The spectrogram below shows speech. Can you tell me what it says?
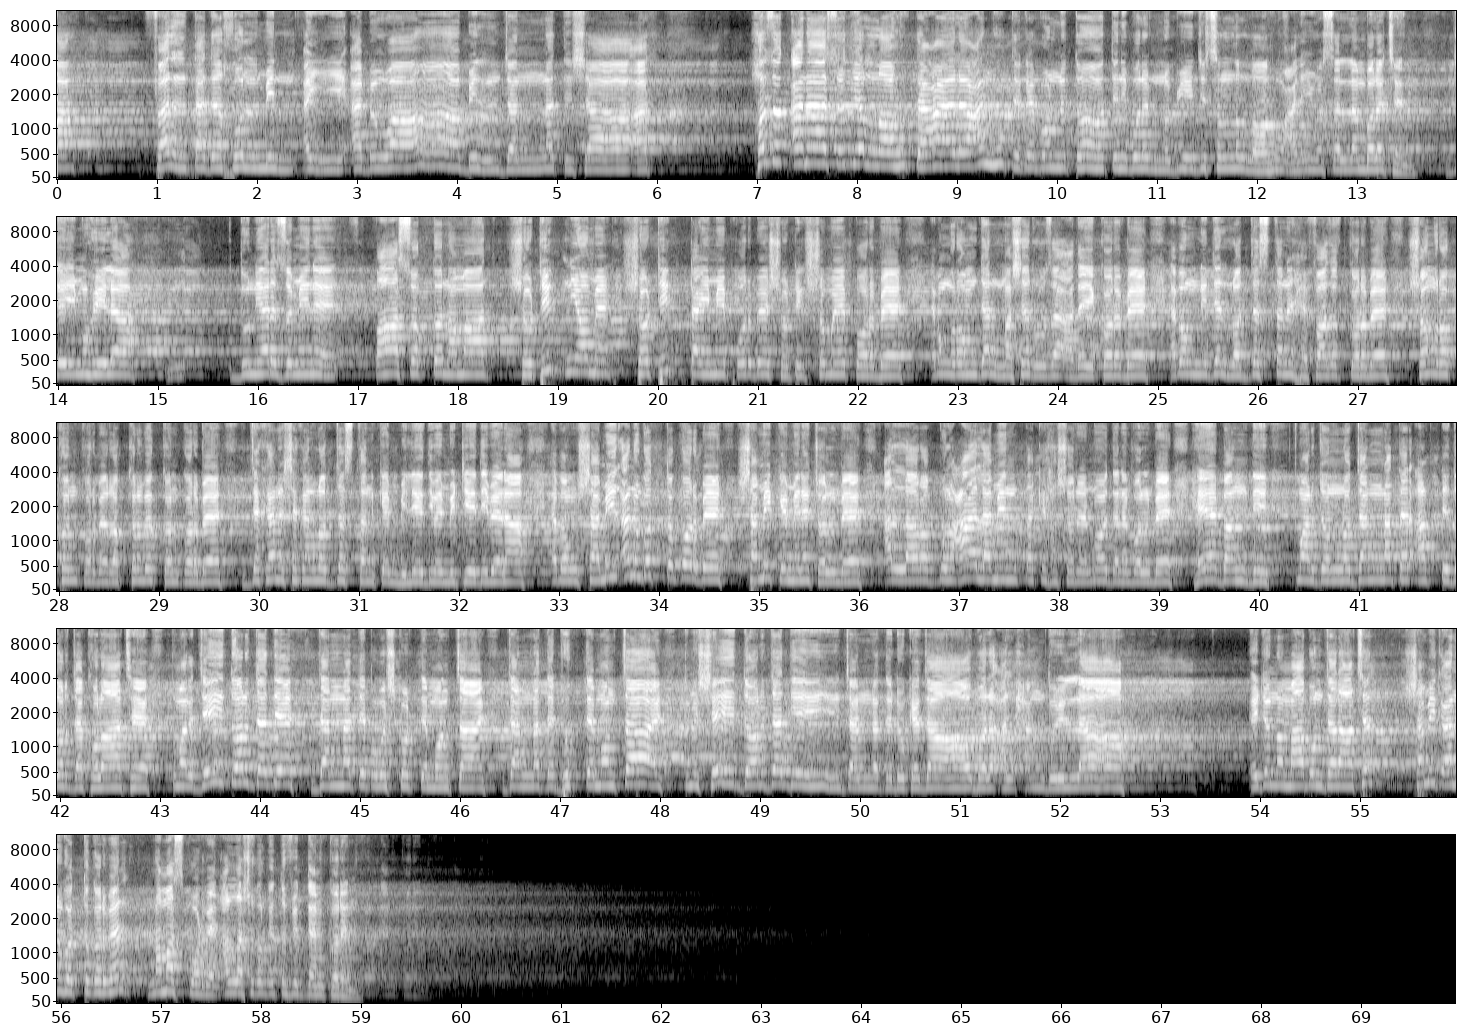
فلتدخل من اي ابواب الجنه شاءت হযরত আনাস রাদিয়াল্লাহু তাআলা আনহু থেকে বর্ণিত তিনি বলেন নবীজি সাল্লাল্লাহু আলাইহি ওয়াসাল্লাম বলেছেন যেই মহিলা দুনিয়ার জমিনে পাঁচ ওয়াক্ত নামাজ সঠিক নিয়মে, সঠিক টাইমে পড়বে, সঠিক সময়ে পড়বে এবং রমজান মাসের রোজা আদায় করবে এবং নিজের লজ্জাস্থানে হেফাজত করবে, সংরক্ষণ করবে, রক্ষণাবেক্ষণ করবে, যেখানে সেখানে লজ্জাস্থানকে মিলিয়ে দিবে, মিটিয়ে দিবে না এবং স্বামীর আনুগত্য করবে, স্বামীকে মেনে চলবে। আল্লাহ রব্বুল আলামিন তাকে হাসরের ময়দানে বলবে, হে বান্দি, তোমার জন্য জান্নাতের আটটি দরজা খোলা আছে। তোমার যেই দরজা দিয়ে জান্নাতে প্রবেশ করতে মন চায়, জান্নাতে ঢুকতে মন চায়, তুমি সেই দরজা দিয়ে জান্নাতে ঢুকে যাও, বলে আলহামদুলিল্লাহ। এই জন্য মা বোন যারা আছেন, স্বামীকে আনুগত্য করবেন, নামাজ পড়বেন। আল্লাহ সকলকে তৌফিক দান করেন।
